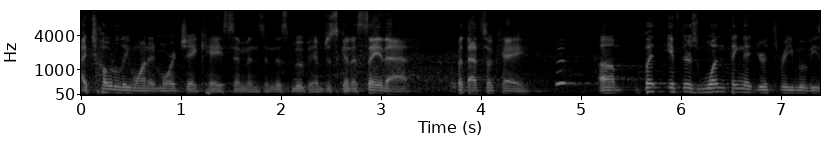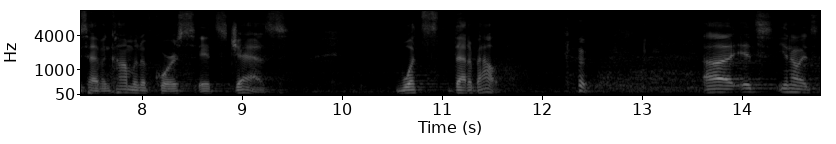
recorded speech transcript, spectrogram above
I totally wanted more J.K. Simmons in this movie. I'm just going to say that, but that's okay. Um, but if there's one thing that your three movies have in common, of course, it's jazz. What's that about? Uh, it's you know it's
